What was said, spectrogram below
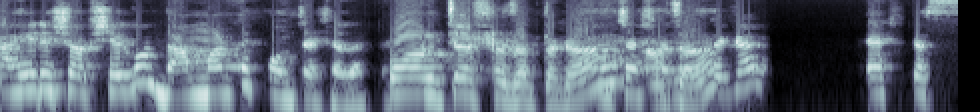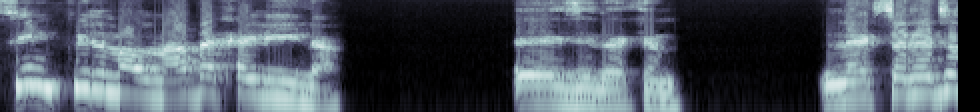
বাহিরে সব সেগুন দাম মাত্র পঞ্চাশ হাজার পঞ্চাশ হাজার টাকা। পঞ্চাশ আচ্ছা। হাজার টাকা। একটা সিম্পল মাল না দেখাইলি না। এই যে দেখেন লেগ সাইড হচ্ছে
